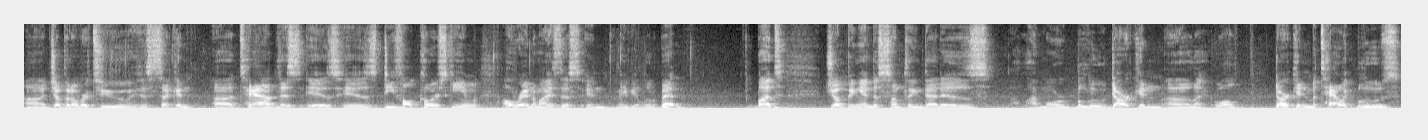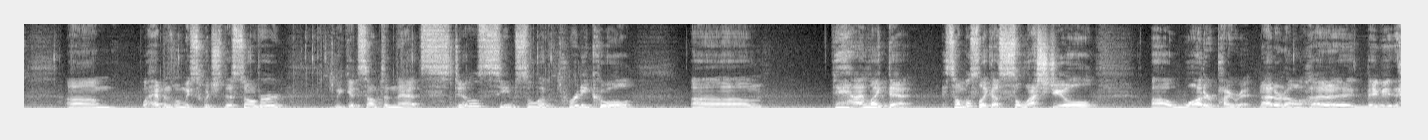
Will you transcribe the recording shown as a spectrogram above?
Uh, jumping over to his second uh, tab, this is his default color scheme. I'll randomize this in maybe a little bit, but jumping into something that is a lot more blue, dark and uh, like well, dark and metallic blues. Um, what happens when we switch this over? We get something that still seems to look pretty cool. Um, yeah, I like that. It's almost like a celestial uh, water pirate. I don't know. Uh, maybe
